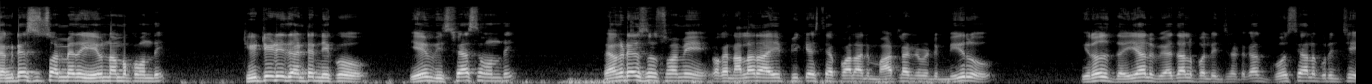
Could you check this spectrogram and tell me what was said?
వెంకటేశ్వర స్వామి మీద ఏం నమ్మకం ఉంది? టీటీడీది అంటే నీకు ఏం విశ్వాసం ఉంది? వెంకటేశ్వర స్వామి ఒక నల్లరాయి పీకేస్తే పాలా అని మాట్లాడినటువంటి మీరు ఈరోజు దయ్యాలు వేదాలు బలించినట్టుగా గోశాల గురించి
